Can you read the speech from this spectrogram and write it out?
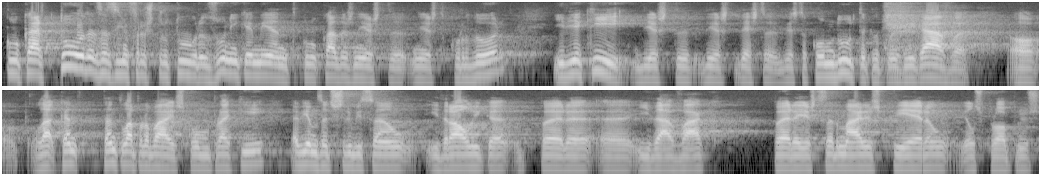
colocar todas as infraestruturas unicamente colocadas neste, neste corredor e de aqui, deste, deste, desta, desta conduta que depois ligava ao, lá, tanto lá para baixo como para aqui, havíamos a distribuição hidráulica para, uh, e da AVAC para estes armários que eram eles próprios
